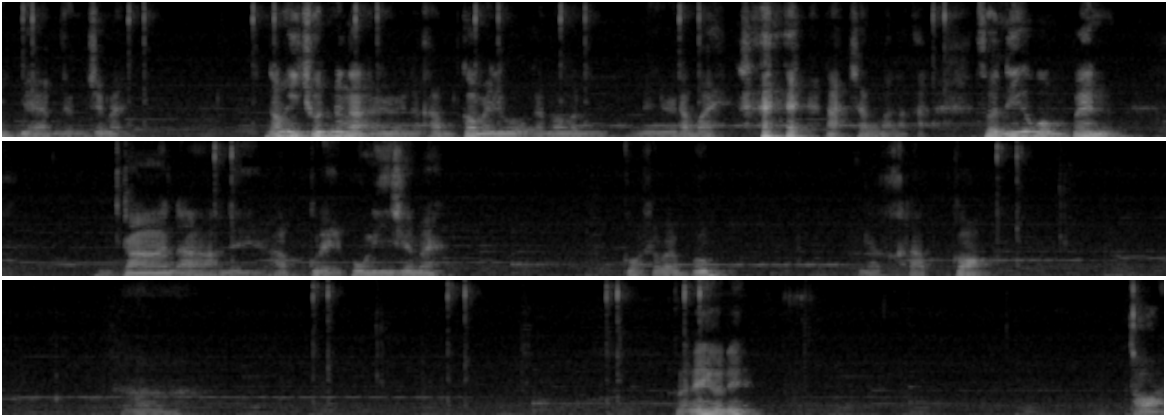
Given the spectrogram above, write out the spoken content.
อีกแบบหนึ่งใช่ไหมน้องอีกชุดหนึ่งอะเออนะครับ ก็ไม่รู้เหมือนกันว่ามันมีไว้ทำไมอะช่างมันละกันส่วนนี้ก็ผมเป็น การอ่าเลยอัปเกรดพวกนี้ใช่ไหมกดเข้าไปปุ๊บนะครับก็อ่าก่อนนี้ก่อนนี้ถอด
